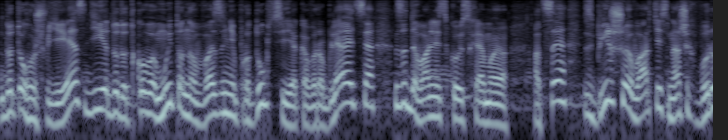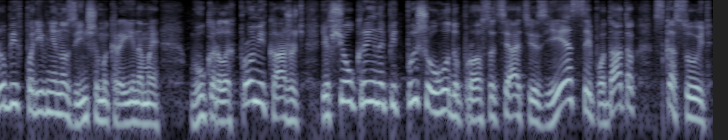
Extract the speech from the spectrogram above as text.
До того ж, в ЄС діє додаткове мито на ввезення продукції, яка виробляється за давальницькою схемою. А це збільшує вартість наших виробів порівняно з іншими країнами. В Укрлегпромі кажуть, якщо Україна підпише угоду про асоціацію з ЄС, цей податок скасують.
